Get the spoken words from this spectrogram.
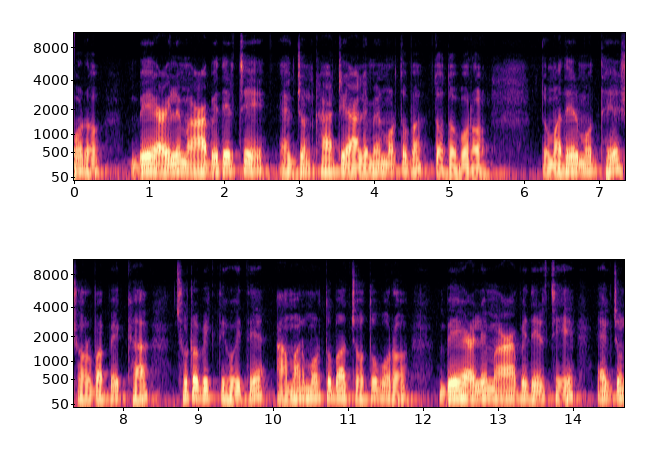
বড় বে আলেম আবেদের চেয়ে একজন খাঁটি আলেমের মর্তবা তত বড়। তোমাদের মধ্যে সর্বাপেক্ষা ছোট ব্যক্তি হইতে আমার মর্তবা যত বড় বে আলেম আবেদের চেয়ে একজন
